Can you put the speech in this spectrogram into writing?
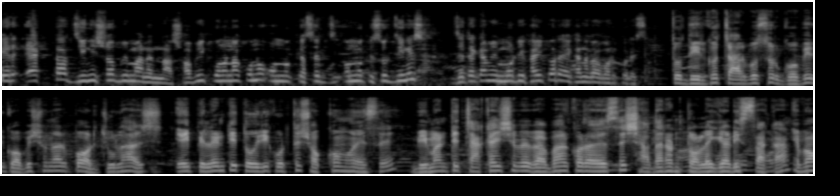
এর একটা জিনিসও বিমানের না, সবই কোনো না কোনো অন্য কিছুর অন্য কিছুর জিনিস যেটাকে আমি মডিফাই করে এখানে ব্যবহার করেছি। তো দীর্ঘ চার বছর গভীর গবেষণার পর জুলহাস এই প্লেনটি তৈরি করতে সক্ষম হয়েছে। বিমানটির চাকা হিসেবে ব্যবহার করা হয়েছে সাধারণ টলে গাড়ির চাকা এবং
